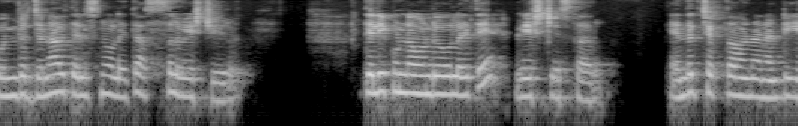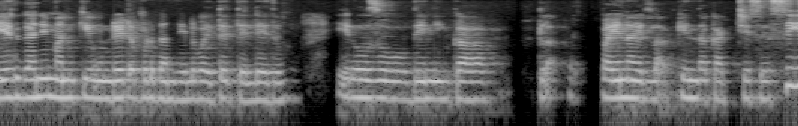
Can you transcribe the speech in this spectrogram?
కొందరు జనాలు తెలిసిన వాళ్ళు అయితే అస్సలు వేస్ట్ చేయరు. తెలియకుండా ఉండే వాళ్ళు అయితే వేస్ట్ చేస్తారు. ఎందుకు చెప్తా ఉన్నానంటే ఏది కానీ మనకి ఉండేటప్పుడు దాని విలువ అయితే తెలియదు ఈరోజు దీన్ని ఇంకా ఇట్లా పైన ఇట్లా కింద కట్ చేసేసి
